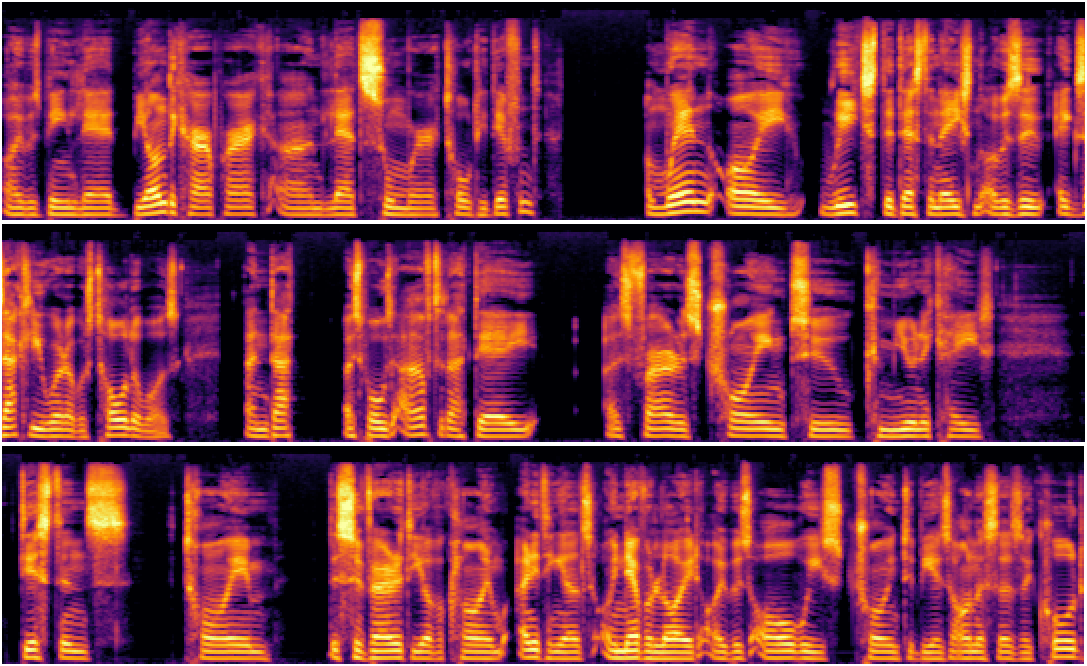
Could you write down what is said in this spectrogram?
I was being led beyond the car park and led somewhere totally different. And when I reached the destination, I was exactly where I was told I was. And that, I suppose, after that day, as far as trying to communicate distance, time, the severity of a climb, anything else, I never lied. I was always trying to be as honest as I could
